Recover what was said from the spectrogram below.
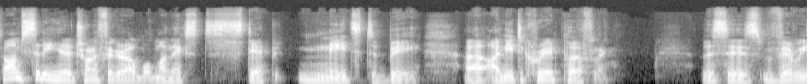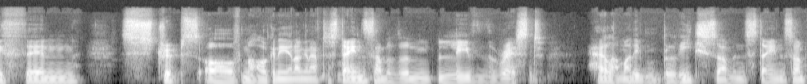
So I'm sitting here trying to figure out what my next step needs to be. Uh, I need to create purfling. This is very thin strips of mahogany, and I'm going to have to stain some of them, leave the rest. Hell, I might even bleach some and stain some.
